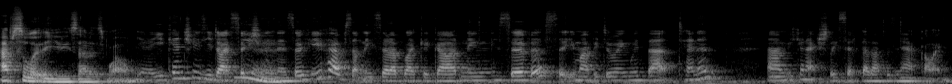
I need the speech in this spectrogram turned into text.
absolutely use that as well. Yeah, you can choose your dissection in there. So if you have something set up like a gardening service that you might be doing with that tenant, um, you can actually set that up as an outgoing.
